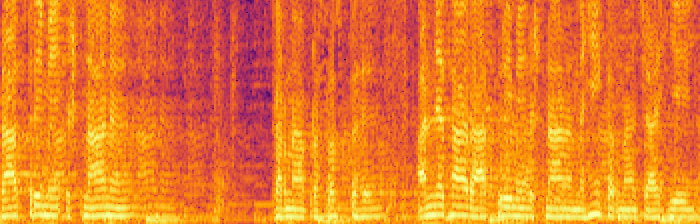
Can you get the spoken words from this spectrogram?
रात्रि में स्नान करना प्रशस्त है। अन्यथा रात्रि में स्नान नहीं करना चाहिए।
